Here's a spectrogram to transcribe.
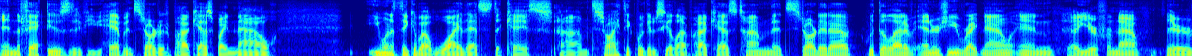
And the fact is that if you haven't started a podcast by now, you want to think about why that's the case. Um, so I think we're going to see a lot of podcasts, Tom, that started out with a lot of energy right now, and a year from now, they're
